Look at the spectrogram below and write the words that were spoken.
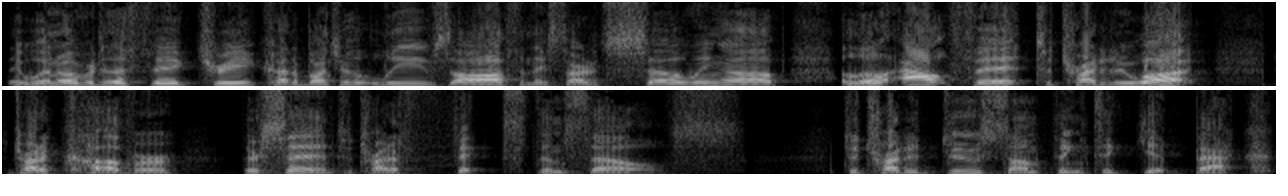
They went over to the fig tree, cut a bunch of leaves off, and they started sewing up a little outfit to try to do what? To try to cover their sin, to try to fix themselves, to try to do something to get back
